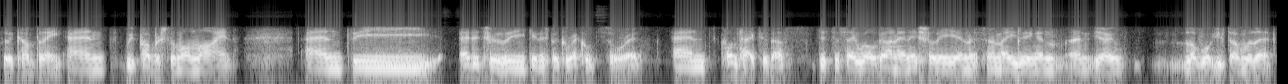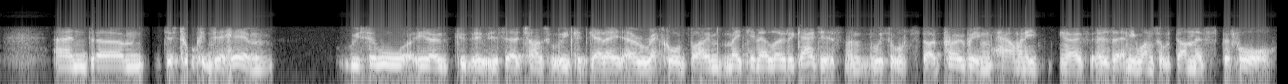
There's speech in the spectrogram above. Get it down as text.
for the company. And we publish them online. And the editor of the Guinness Book of Records saw it and contacted us just to say well done initially and it's amazing and, and you know, love what you've done with it. And um, just talking to him, we said, well, you know, is there a chance we could get a, a record by making a load of gadgets? And we sort of started probing how many, you know, has anyone sort of done this before?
